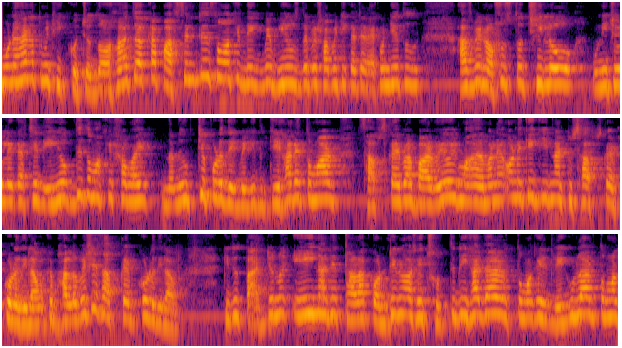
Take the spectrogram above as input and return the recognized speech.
মনে হয় না তুমি ঠিক করছ। হয়তো একটা পার্সেন্টেজ তোমাকে দেখবে ভিউজ দেবে, সবই ঠিক আছে। এখন যেহেতু হাজব্যান্ড অসুস্থ ছিল, উনি চলে গেছেন, এই অবধি তোমাকে সবাই মানে উপচে পড়ে দেখবে। কিন্তু যে হারে তোমার সাবস্ক্রাইবার বাড়বে, ওই মানে অনেকে কি না একটু সাবস্ক্রাইব করে দিলাম, ওকে ভালোবেসে সাবস্ক্রাইব করে দিলাম। কিন্তু তার জন্য এই না যে তারা কন্টিনিউয়াস এই ছত্রিশ হাজার তোমাকে রেগুলার তোমার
